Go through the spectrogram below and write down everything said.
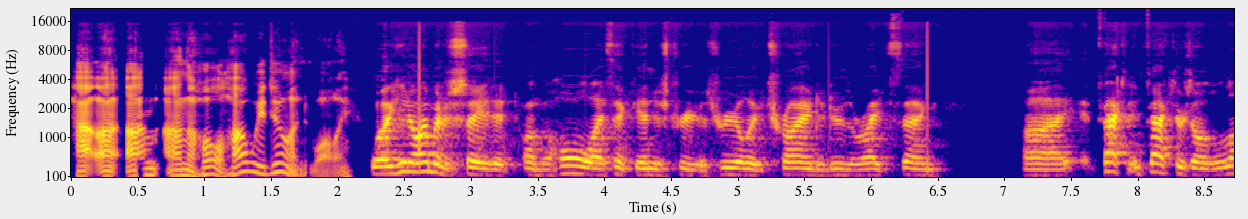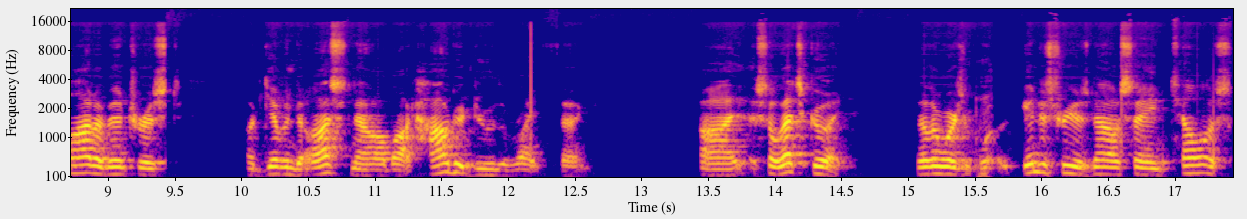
How, on, on the whole, how are we doing, Wally? Well, you know, I'm going to say that on the whole, I think the industry is really trying to do the right thing. Uh, in fact, in fact, there's a lot of interest uh, given to us now about how to do the right thing. Uh, so that's good. In other words, industry is now saying, tell us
